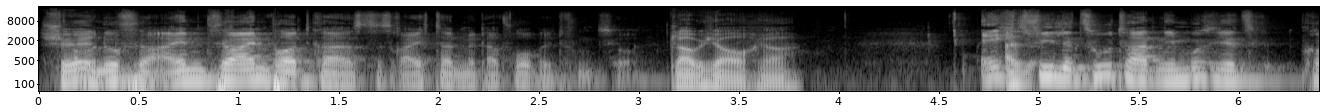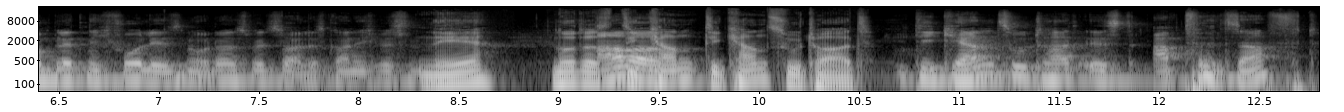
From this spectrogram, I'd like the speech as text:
schön. Aber nur für, ein, für einen Podcast, das reicht dann mit der Vorbildfunktion. Glaube ich auch, ja. Echt also, viele Zutaten, die muss ich jetzt komplett nicht vorlesen, oder? Das willst du alles gar nicht wissen. Nee, nur das, die, Kern, die Kernzutat. Die Kernzutat ist Apfelsaft.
